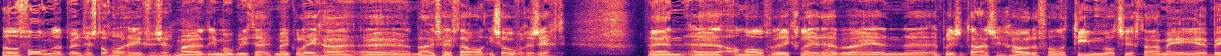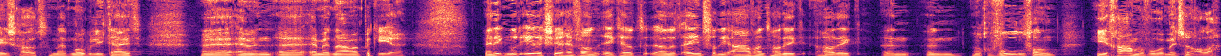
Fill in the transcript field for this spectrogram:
Dan het volgende punt is toch nog even zeg maar, die mobiliteit. Mijn collega uh, Bluis heeft daar al iets over gezegd. En uh, anderhalve week geleden hebben wij een, uh, een presentatie gehouden van het team wat zich daarmee uh, bezighoudt. Met mobiliteit en, en met name parkeren. En ik moet eerlijk zeggen, van, ik had, aan het eind van die avond had ik, had ik een, een, een gevoel van hier gaan we voor met z'n allen.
